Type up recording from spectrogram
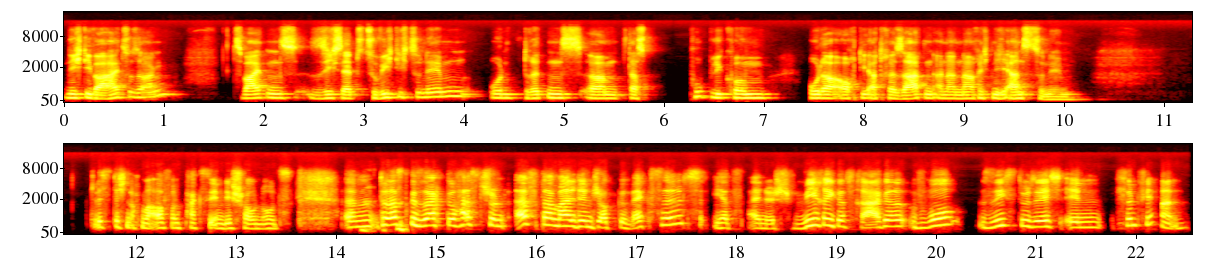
nicht die Wahrheit zu sagen. Zweitens, sich selbst zu wichtig zu nehmen. Und drittens, ähm, das Publikum oder auch die Adressaten einer Nachricht nicht ernst zu nehmen. List dich nochmal auf und pack sie in die Show Notes. Ähm, du hast gesagt, du hast schon öfter mal den Job gewechselt. Jetzt eine schwierige Frage. Wo siehst du dich in fünf Jahren?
